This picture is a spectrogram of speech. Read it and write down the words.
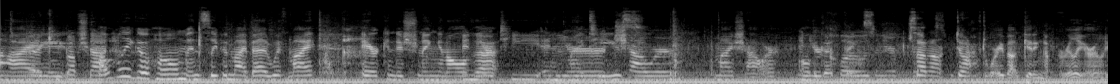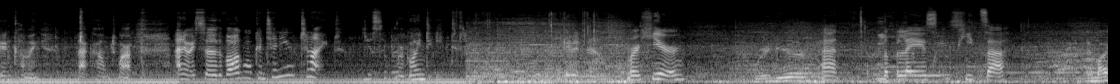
I keep up should that. probably go home and sleep in my bed with my air conditioning and all And of your tea and, and your shower. My shower, all the your good clothes things. and your so I don't don't have to worry about getting up really early and coming back home tomorrow. Anyway, so the vlog will continue tonight. Yes, it We're going to eat. Get it now. We're here We're here. at the Blaze Pizza. Am I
